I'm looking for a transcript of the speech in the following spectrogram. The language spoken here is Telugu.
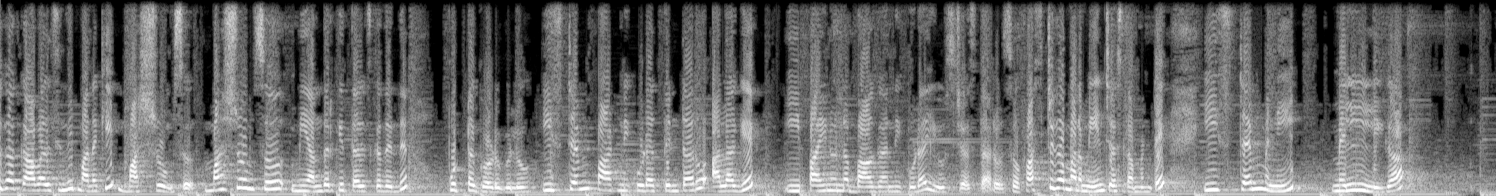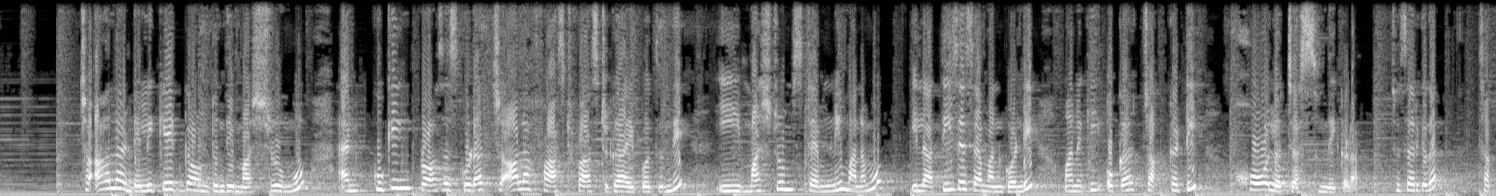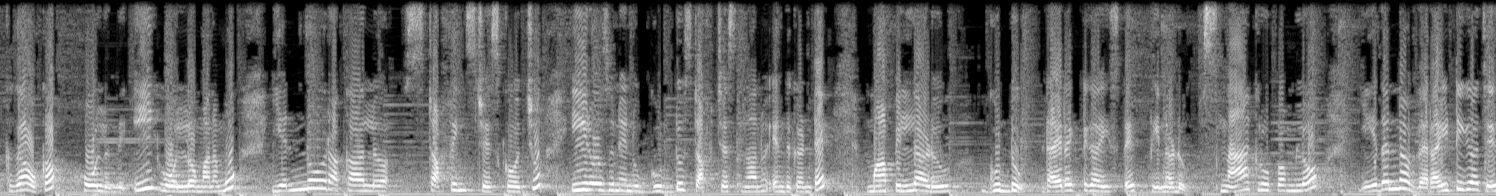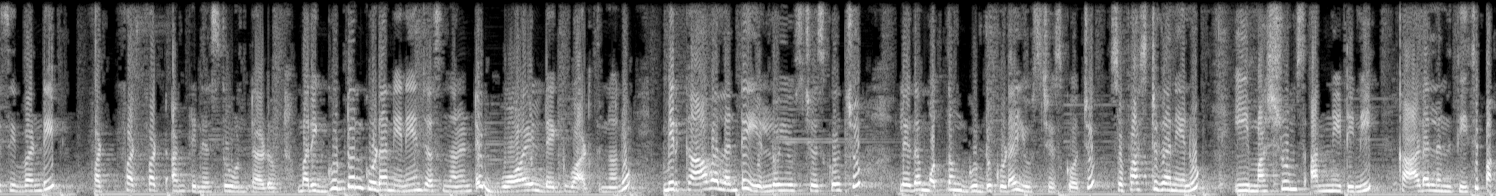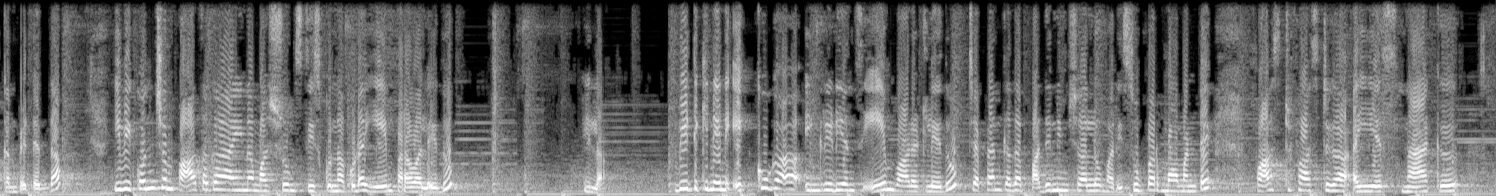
ముందుగా కావాల్సింది మనకి మష్రూమ్స్ మష్రూమ్స్ మీ అందరికీ తెలుసు కదా పుట్టగొడుగులు. ఈ స్టెమ్ పార్ట్ని కూడా తింటారు అలాగే ఈ పైన భాగాన్ని కూడా యూజ్ చేస్తారు. సో ఫస్ట్గా మనం ఏం చేస్తామంటే ఈ స్టెమ్ని మెల్లిగా చాలా డెలికేట్గా ఉంటుంది మష్రూము అండ్ కుకింగ్ ప్రాసెస్ కూడా చాలా ఫాస్ట్ ఫాస్ట్గా అయిపోతుంది. ఈ మష్రూమ్ స్టెమ్ని మనము ఇలా తీసేసామనుకోండి మనకి ఒక చక్కటి హోల్ వచ్చేస్తుంది ఇక్కడ. చూసారు కదా? చక్కగా ఒక హోల్ ఉంది. ఈ హోల్లో మనము ఎన్నో రకాల స్టఫింగ్స్ చేసుకోవచ్చు. ఈరోజు నేను గుడ్డు స్టఫ్ చేస్తున్నాను. ఎందుకంటే మా పిల్లాడు గుడ్డు డైరెక్ట్గా ఇస్తే తినడు. స్నాక్ రూపంలో ఏదన్నా వెరైటీగా చేసి ఇవ్వండి. ఫట్ ఫట్ ఫట్ అని తినేస్తూ ఉంటాడు. మరి గుడ్డును కూడా నేనేం చేస్తున్నానంటే బాయిల్డ్ ఎగ్ వాడుతున్నాను. మీరు కావాలంటే ఎల్లో యూస్ చేసుకోవచ్చు లేదా మొత్తం గుడ్డు కూడా యూస్ చేసుకోవచ్చు. సో ఫస్ట్గా నేను ఈ మష్రూమ్స్ అన్నిటినీ కాడలను తీసి పక్కన పెట్టేద్దాం. ఇవి కొంచెం పాతగా అయిన మష్రూమ్స్ తీసుకున్నా కూడా ఏం పర్వాలేదు. ఇలా. వీటికి నేను ఎక్కువగా ఇంగ్రీడియంట్స్ ఏం వాడట్లేదు. చెప్పాను కదా పది నిమిషాల్లో మరి సూపర్ మామ్ అంటే ఫాస్ట్ ఫాస్ట్గా అయ్యే స్నాక్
